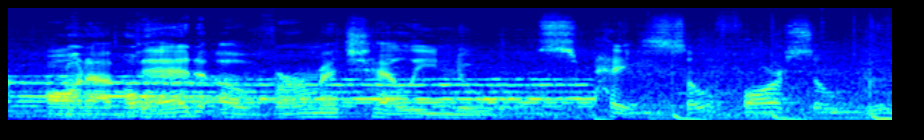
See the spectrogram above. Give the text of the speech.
On a bed of vermicelli noodles. Hey, so far so good.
